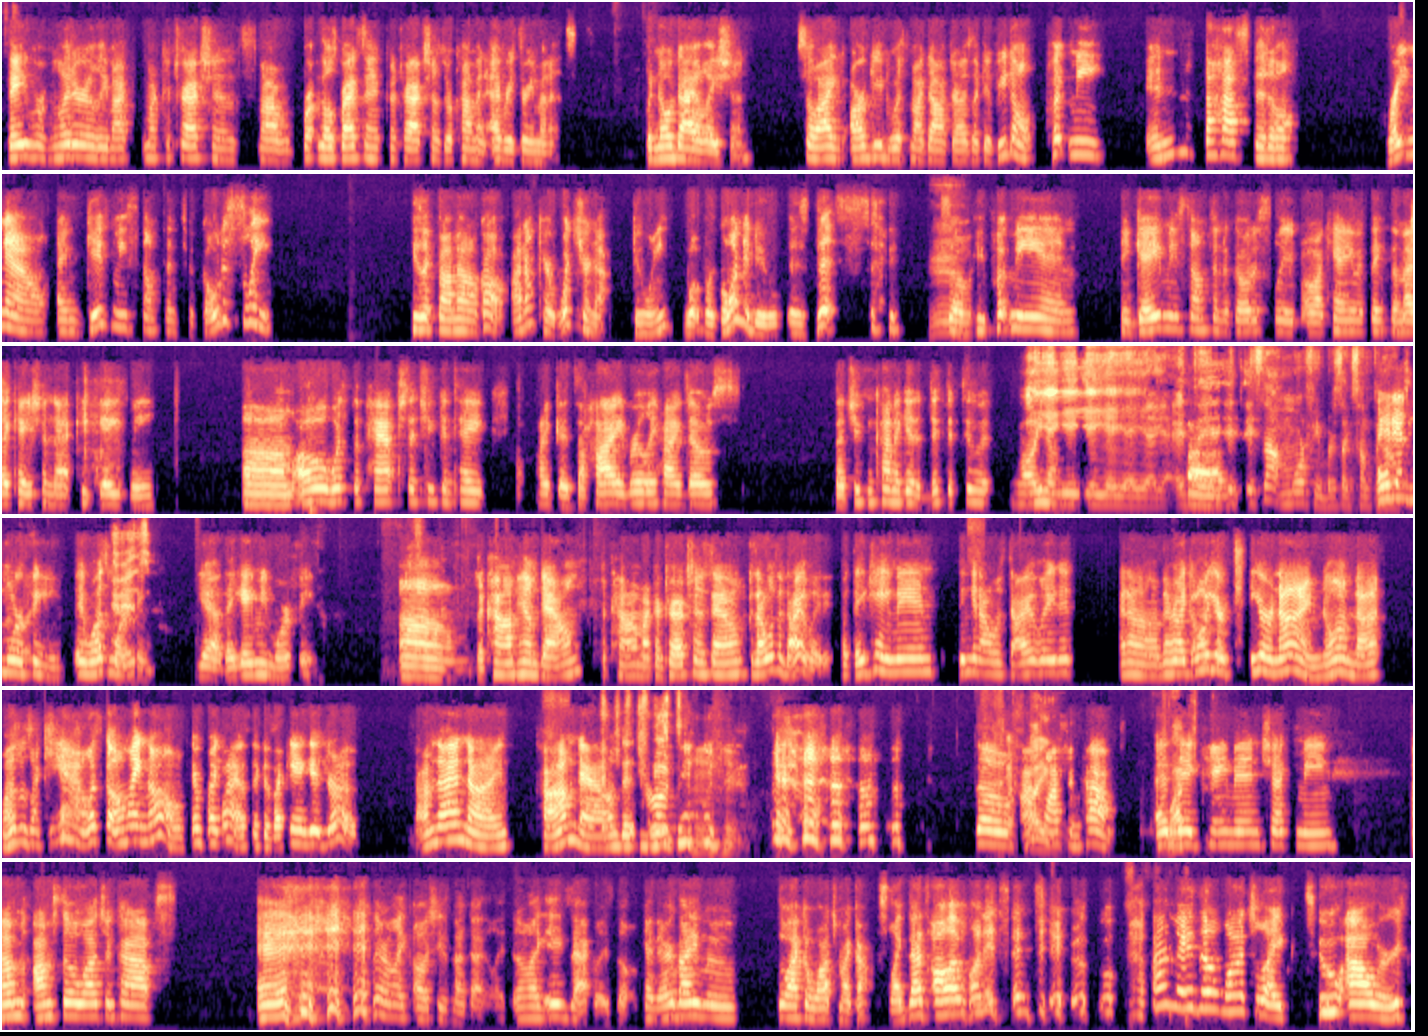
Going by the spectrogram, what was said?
they were literally my my contractions. My those Braxton contractions were coming every three minutes, but no dilation. So I argued with my doctor. I was like, if you don't put me in the hospital right now and give me something to go to sleep, he's like, but I'm not on call. I don't care what you're not doing. What we're going to do is this. mm. So he put me in. He gave me something to go to sleep. Oh, I can't even think the medication that he gave me. Um, oh, what's the patch that you can take? Like it's a high, really high dose that you can kind of get addicted to it. Oh yeah, yeah, yeah, yeah, yeah, yeah, yeah. It, uh, it, it's not morphine, but it's like something. It is morphine. Like, it was morphine. It yeah, they gave me morphine um, to calm him down, to calm my contractions down, because I wasn't dilated. But they came in thinking I was dilated, and uh, they're like, "Oh, you're you're nine. No, I'm not." My husband's like, "Yeah, let's go." I'm like, "No." They're like, "Why?" I said, "Because I can't get drugs. I'm not nine. Calm down." so I'm like, watching cops, and watch. they came in, checked me. I'm I'm still watching cops and they're like, oh, she's not dilated. And I'm like, exactly. So can everybody move so I can watch my cops? Like that's all I wanted to do. I made them watch like two hours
